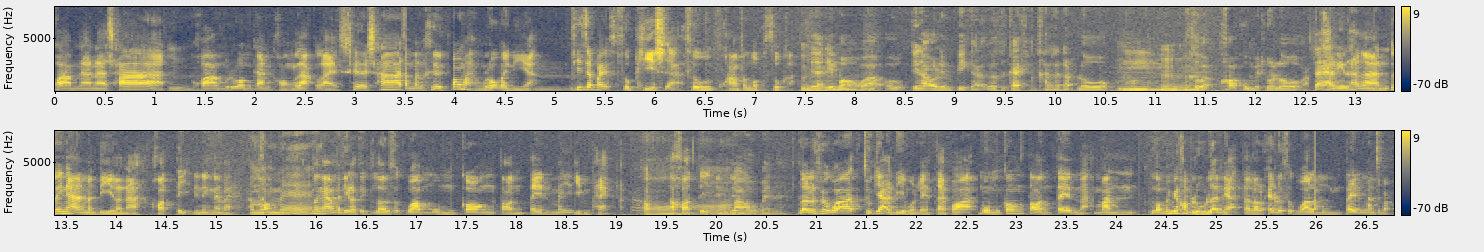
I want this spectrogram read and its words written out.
ความนานาชาติอืมความรวมกันของหลากหลายเชื้อชาติ มันคือเป้าหมายของโลกใบนี้อะอืมที่จะไปสู่พีชอะ สู่ความสงบสุขอะก็อย่างที่บอกว่าโอกีฬาโอลิมปิกอะก็คือการแข่งขันระดับโลกอืมอืมก็คือแบบครอบคลุมไปทั่วโลกอะแต่ทางนี้ทางงานด้วยงานมันดีแล้วนะ ขอตินิดนึงได้ไหมทำไมขอแม่เมื่องานมันดีขอติเรารู้สึกว่ามุมกล้องตอนเต้นไม่อิมแพกอ๋อขอตินิดนึงเบาไปนะเรารู้สึกว่าทุกอย่างดีหมดเลย แต่เพราะว่ามุมกล้องตอนเต้นอะ มันเราไม่มีความรู้เรื่องเนี้ย แต่เราแค่รู้สึกว่ามุมเต้นมันจะแบบ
